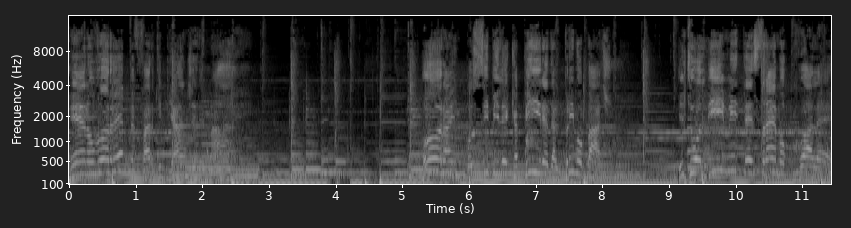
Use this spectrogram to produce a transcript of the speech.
e non vorrebbe farti piangere mai. Ora è impossibile capire dal primo bacio il tuo limite estremo qual è.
